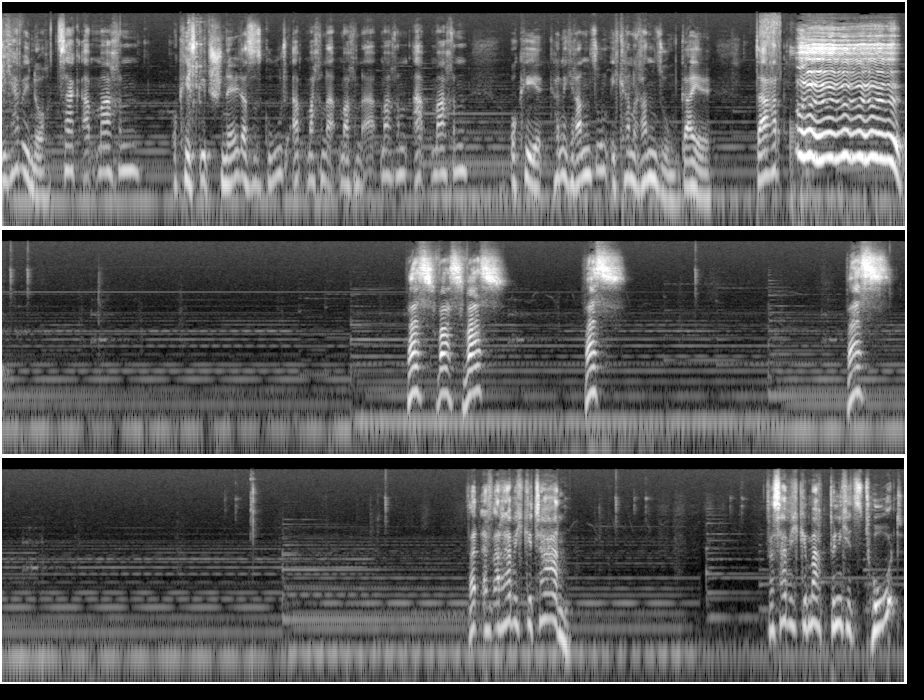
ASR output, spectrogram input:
Ich habe ihn doch. Zack, abmachen. Okay, es geht schnell, das ist gut. Abmachen, abmachen, abmachen, abmachen. Okay, kann ich ranzoomen? Ich kann ranzoomen. Geil. Da hat... Was, was, was? Was? Was? Was, was habe ich getan? Was habe ich gemacht? Bin ich jetzt tot?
